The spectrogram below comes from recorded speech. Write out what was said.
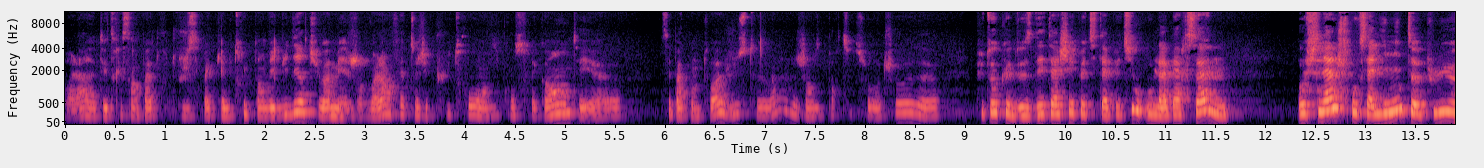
voilà, t'es très sympa, je sais pas quel truc t'as envie de lui dire, tu vois, mais genre voilà, en fait, j'ai plus trop envie qu'on se fréquente et euh, c'est pas contre toi, juste, euh, j'ai envie de partir sur autre chose. euh, plutôt que de se détacher petit à petit, où la personne, au final, je trouve ça limite plus,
